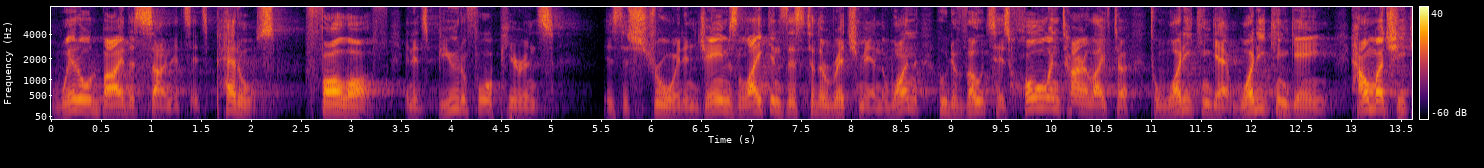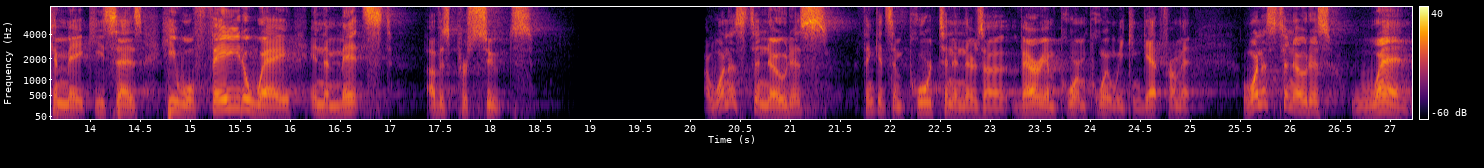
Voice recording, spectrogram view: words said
whittled by the sun, its, its petals fall off, and its beautiful appearance is destroyed. And James likens this to the rich man, the one who devotes his whole entire life to, to what he can get, what he can gain, how much he can make. He says he will fade away in the midst of his pursuits. I want us to notice, I think it's important, and there's a very important point we can get from it. I want us to notice when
